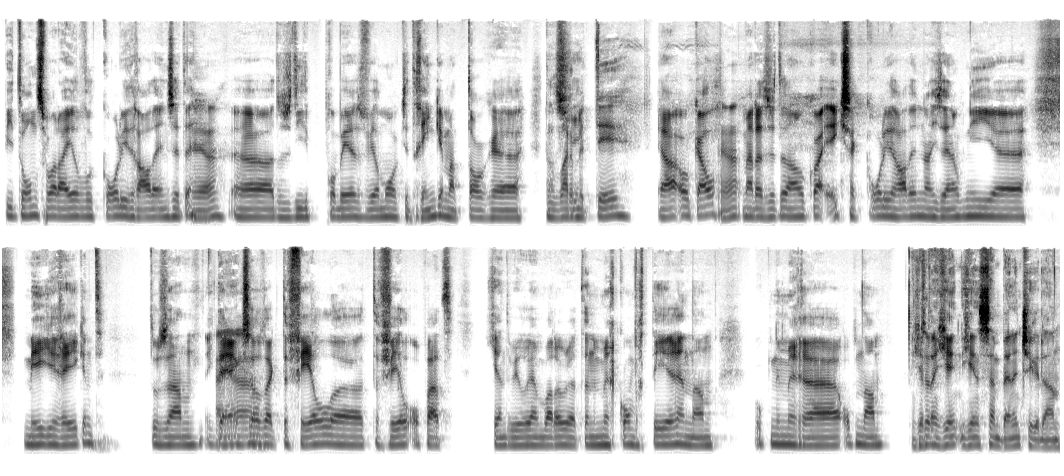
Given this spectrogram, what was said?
bidons waar heel veel koolhydraten in zitten. Ja. Eh, dus die proberen zoveel mogelijk te drinken, maar toch... is warme thee. Ja, ook al. Ja. Maar daar zitten dan ook wat extra koolhydraten in. en Die zijn ook niet eh, meegerekend. Dus dan, ik denk Ah, ja. zelfs dat ik te veel, eh, te veel op had. Gent William, waardoor dat dan niet meer converteren en dan ook niet meer eh, opnam. Je hebt dan geen, geen Sam Bennetje gedaan.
